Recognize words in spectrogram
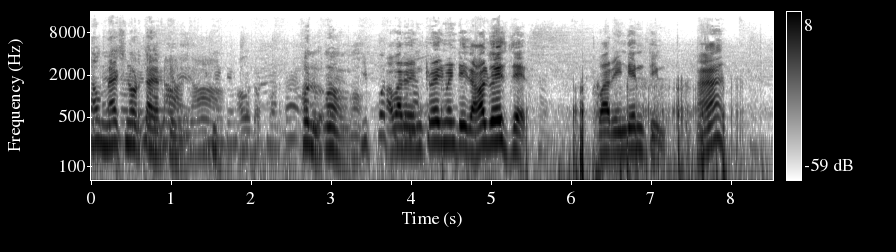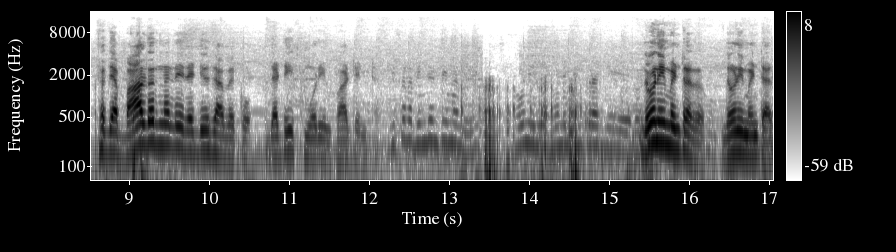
ನಾವು ಮ್ಯಾಚ್ ನೋಡ್ತಾ ಇರ್ತೀವಿ. Full hour encouragement is always there for Indian team ಹಾಂ? ಸದ್ಯ ಬಾರ್ಡರ್ನಲ್ಲಿ ರೆಡ್ಯೂಸ್ ಆಗಬೇಕು. That is more important Dhoni mentor Dhoni mentor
